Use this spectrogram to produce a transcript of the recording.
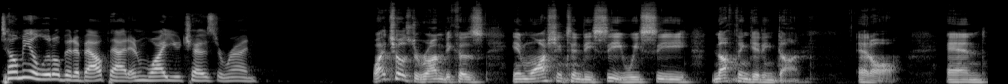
Tell me a little bit about that and why you chose to run. Well, I chose to run because in Washington, D.C., we see nothing getting done at all. And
